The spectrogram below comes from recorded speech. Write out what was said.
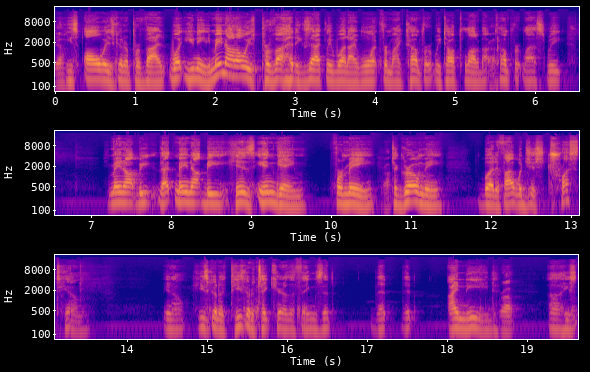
Yeah. He's always going to provide what you need. He may not always provide exactly what I want for my comfort. We talked a lot about comfort last week. He may not be that may not be his end game for me to grow me, but if I would just trust him, you know, he's gonna he's gonna take care of the things that that that I need. Right. Uh, he's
